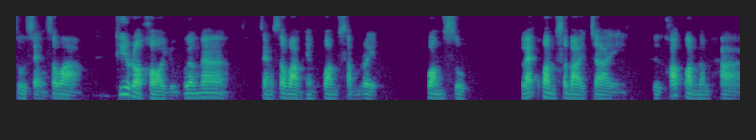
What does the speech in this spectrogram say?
สู่แสงสว่าง ที่รอคอยอยู่เบื้องหน้า แสงสว่างแห่งความสำเร็จ ความสุข และความสบายใจ คือข้อความนำทาง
